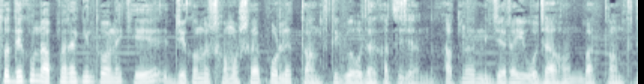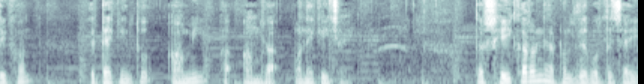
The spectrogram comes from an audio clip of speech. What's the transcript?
তো দেখুন, আপনারা কিন্তু অনেকে যে কোনো সমস্যায় পড়লে তান্ত্রিক বা ওঝার কাছে যান। আপনারা নিজেরাই ওঝা হন বা তান্ত্রিক হন, এটা কিন্তু আমি বা আমরা অনেকেই চাই। তো সেই কারণে আপনাদের বলতে চাই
